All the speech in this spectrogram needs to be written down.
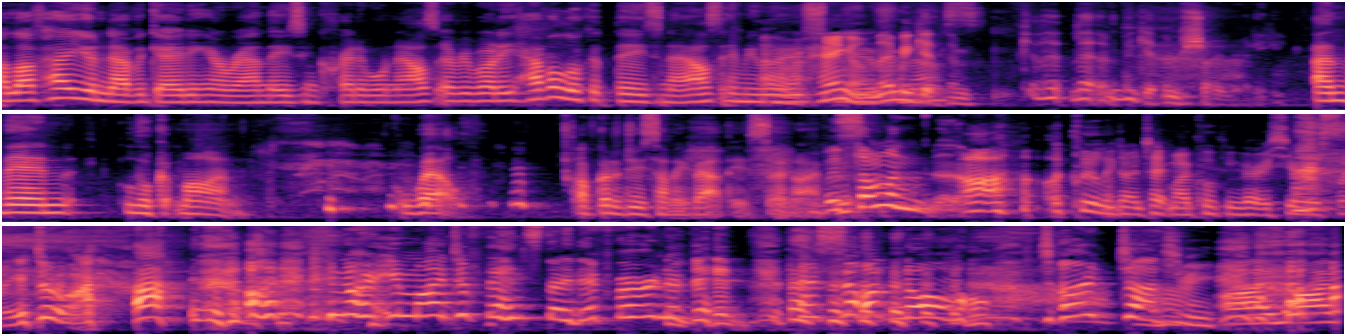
I love how you're navigating around these incredible nails. Everybody, have a look at these nails. Emmy Oh, hang on, let me get them. Let, let me get them show ready. And then look at mine. well, I've got to do something about this, don't I? But someone, uh, I clearly don't take my cooking very seriously, do I? I no, in my defence though, they're for an event. That's not normal. Don't judge me. I'm, I'm,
